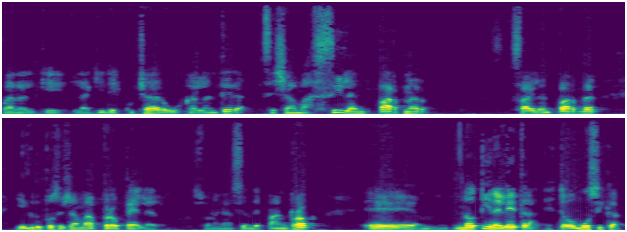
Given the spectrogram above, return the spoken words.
para el que la quiere escuchar o buscarla entera, se llama Silent Partner, Silent Partner, y el grupo se llama Propeller. Es una canción de punk rock. Eh, no tiene letra, es todo música.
